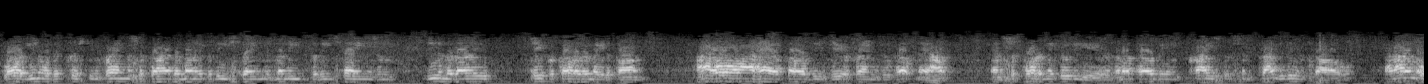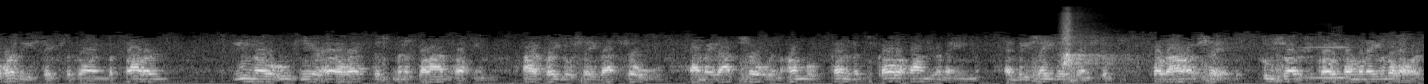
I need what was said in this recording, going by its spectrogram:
Lord, you know that Christian friends supplied the money for these things, the need for these things, and even the very tape recorder they're made upon. I all I have for all these dear friends who've helped me out and supported me through the years and upheld me in crisis and tragedy and sorrow. And I don't know where these tapes are going, but Father, you know who's near hell at this minute while I'm talking. I pray you'll save that soul, and may that soul in humble penitence call upon your name and be saved this instant. For thou hast said, Whosoever shall call upon the name of the Lord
